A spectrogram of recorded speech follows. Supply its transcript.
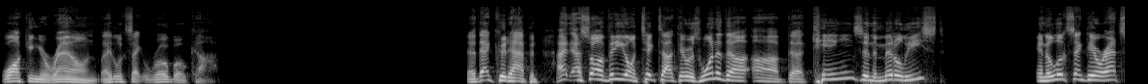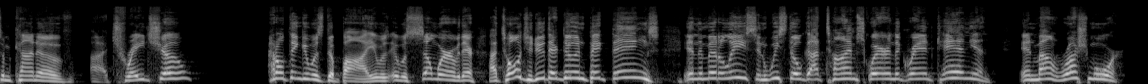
walking around. It looks like RoboCop. Now that could happen. I, I, saw a video on TikTok. There was one of the uh, the kings in the Middle East, and it looks like they were at some kind of uh, trade show, I don't think it was Dubai. It was it was somewhere over there. I told you, dude, they're doing big things in the Middle East, and we still got Times Square in the Grand Canyon and Mount Rushmore.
